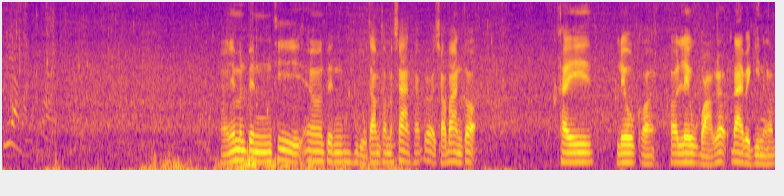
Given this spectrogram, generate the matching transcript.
เรียกอะอันนี้มันเป็นที่เอ่อมันเป็นอยู่ตามธรรมชาติครับก็ชาวบ้านก็ ใครเร็วก่อนเขาเร็วกว่าก็ได้ไปกินนะครับ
